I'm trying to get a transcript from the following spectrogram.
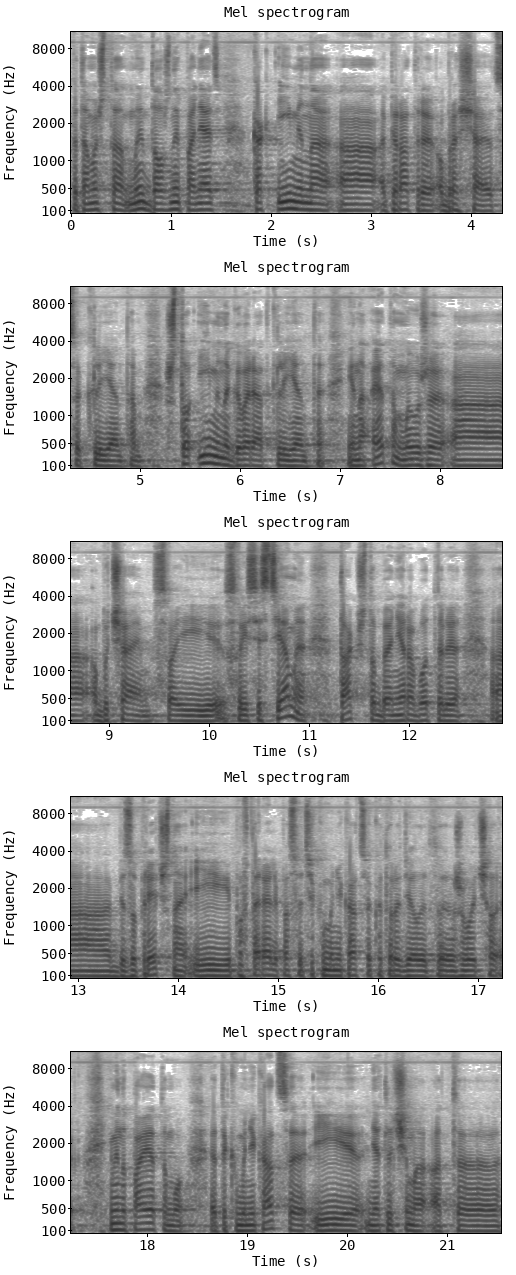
Потому что мы должны понять, как именно а, операторы обращаются к клиентам, что именно говорят клиенты. И на этом мы уже а, обучаем свои, свои системы так, чтобы они работали безупречно и повторяли, по сути, коммуникацию, которую делает э, живой человек. Именно поэтому эта коммуникация и неотличима от э,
